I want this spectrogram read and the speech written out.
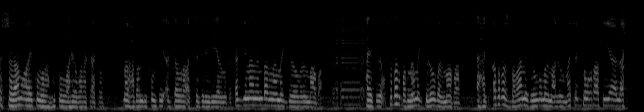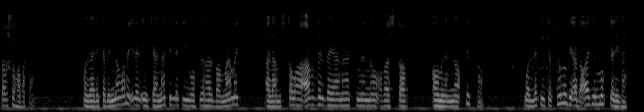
السلام عليكم ورحمة الله وبركاته. مرحبا بكم في الدورة التدريبية المتقدمة من برنامج Global Mapper حيث يعتبر برنامج Global Mapper أحد أبرز برامج نظم المعلومات الجغرافية الأكثر شهرة. وذلك بالنظر إلى الإمكانات التي يوفرها البرنامج على مستوى عرض البيانات من النوع raster أو من النوع vector والتي تكون بأبعاد مختلفة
